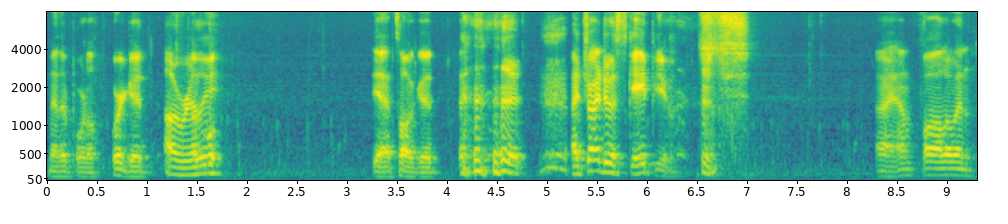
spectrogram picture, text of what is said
Nether portal. We're good. Oh, really? Yeah, it's all good. I tried to escape you. all right, I'm following.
